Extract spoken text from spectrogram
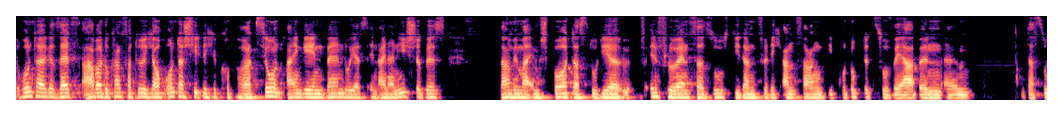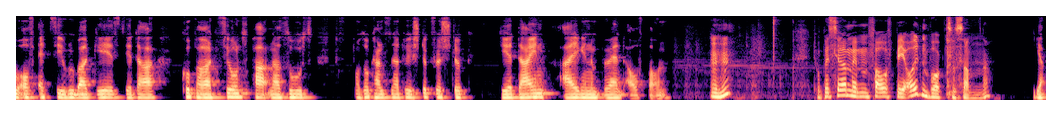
runtergesetzt, aber du kannst natürlich auch unterschiedliche Kooperationen eingehen, wenn du jetzt in einer Nische bist, sagen wir mal im Sport, dass du dir Influencer suchst, die dann für dich anfangen, die Produkte zu werben, ähm, dass du auf Etsy rübergehst, dir da Kooperationspartner suchst und so kannst du natürlich Stück für Stück dir deinen eigenen Brand aufbauen. Mhm. Du bist ja mit dem VfB Oldenburg zusammen, ne? Ja.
